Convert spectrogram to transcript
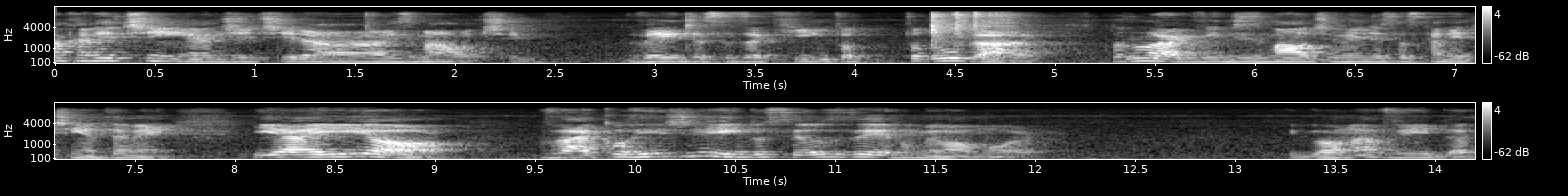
uma canetinha de tirar esmalte. Vende essas aqui em to- todo lugar. Todo lugar que vende esmalte vende essas canetinhas também. E aí, ó, vai corrigindo seus erros, meu amor. Igual na vida,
